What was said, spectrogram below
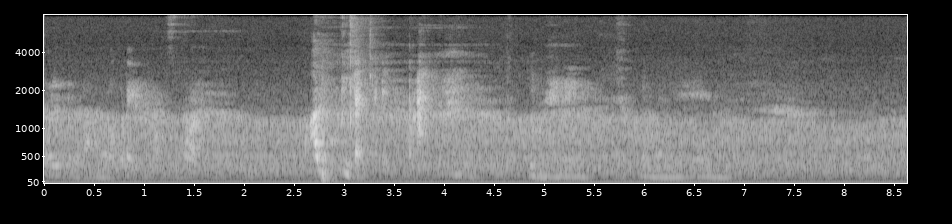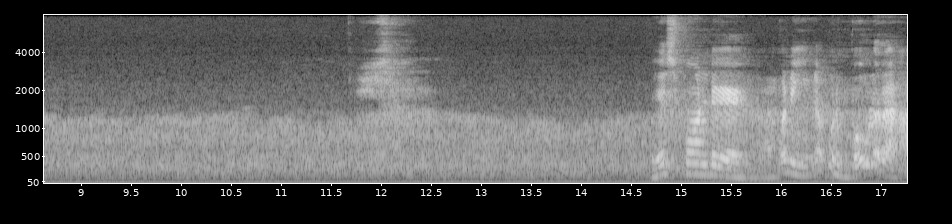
போயிட்டு இருக்கான். தேஷ்பாண்டே நம்ம என்ன ஒரு பவுலரானா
